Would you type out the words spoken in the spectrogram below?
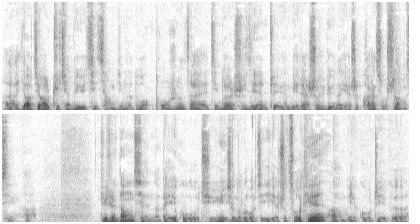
呃，要较之前的预期强劲的多。同时呢，在近段时间，这个美债收益率呢也是快速上行啊。这是当前的美股去运行的逻辑，也是昨天啊美股这个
